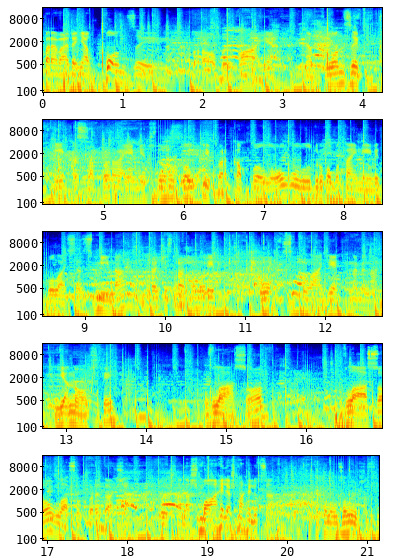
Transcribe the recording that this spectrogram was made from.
переведення. Бонзик пробиває Бонзик і забирає м'яч до рук голкіпер Капелов. У другому таймі відбулася зміна. До речі, стражного рік у складі номінальний Яновський. Власов. Власов, Власов передача. Вийшла на Шмагеля, Шмагель у центр. Капелов залишився.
